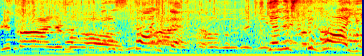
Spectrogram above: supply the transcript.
Вітаємо! Перестаньте! Я не встигаю!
